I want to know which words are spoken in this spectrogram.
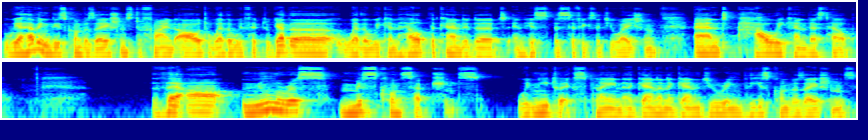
We are having these conversations to find out whether we fit together, whether we can help the candidate in his specific situation, and how we can best help. There are numerous misconceptions we need to explain again and again during these conversations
